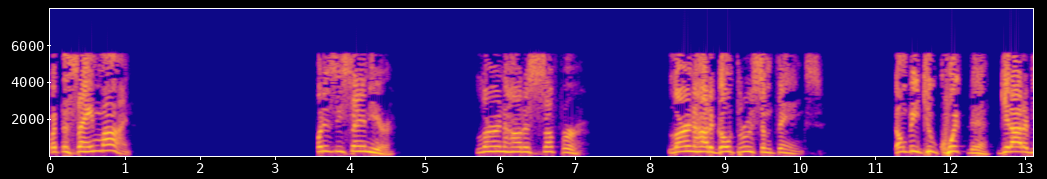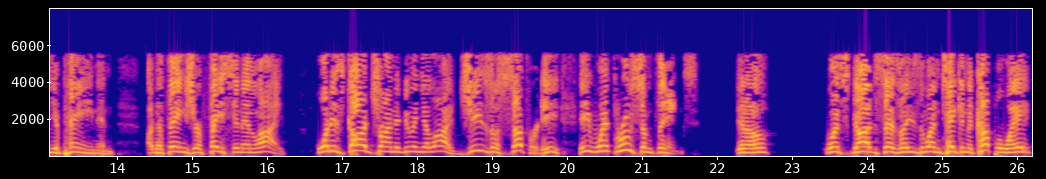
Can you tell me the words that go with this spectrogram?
with the same mind. What is he saying here? Learn how to suffer. Learn how to go through some things. Don't be too quick to get out of your pain and uh, the things you're facing in life. What is God trying to do in your life? Jesus suffered. He, he went through some things. You know, once God says he's the one taking the cup away,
